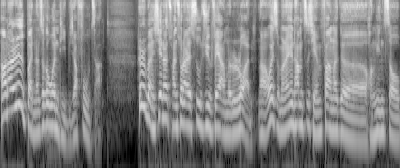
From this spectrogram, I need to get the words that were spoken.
好，那日本的这个问题比较复杂。日本现在传出来的数据非常的乱啊，为什么呢？因为他们之前放那个黄金周，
